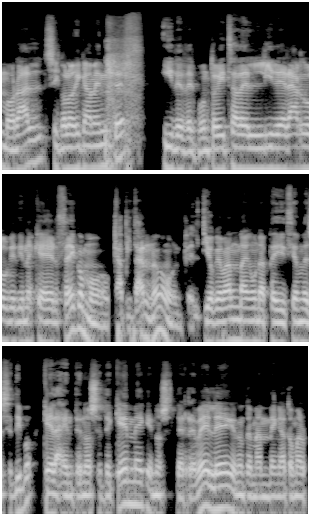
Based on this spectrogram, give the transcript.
moral, psicológicamente y desde el punto de vista del liderazgo que tienes que ejercer como capitán, ¿no? Como el tío que manda en una expedición de ese tipo, que la gente no se te queme, que no se te revele, que no te manden a tomar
